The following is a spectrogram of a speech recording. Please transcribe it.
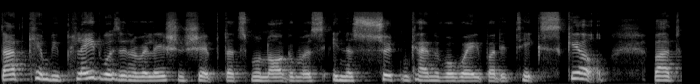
that can be played within a relationship that's monogamous in a certain kind of a way, but it takes skill. But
